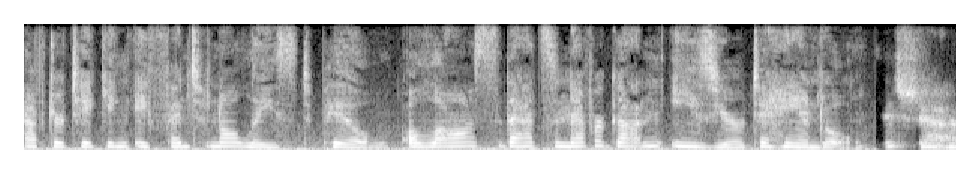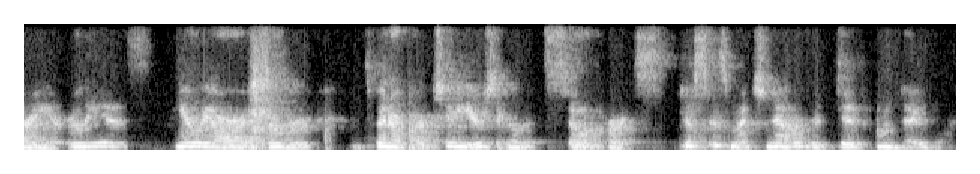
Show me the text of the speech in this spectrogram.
after taking a fentanyl laced pill, a loss that's never gotten easier to handle. It's shattering, it really is. Here we are, it's over, it's been over two years ago. It still hurts just as much now as it did on day one.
